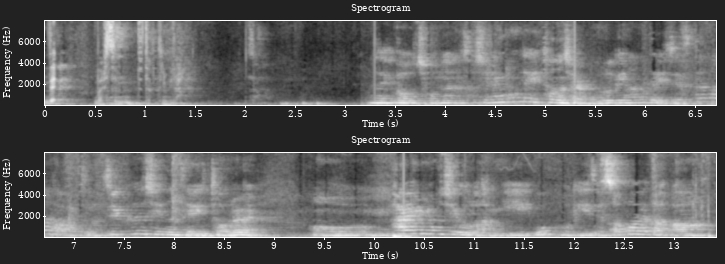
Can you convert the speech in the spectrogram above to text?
네 말씀 부탁드립니다. 네, 어, 저는 사실 행동 데이터는 잘 모르긴 한데 이제 standard out으로 찍으시는 데이터를 어, 뭐 파일 형식으로 남기고 거기 이제 서버에다가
